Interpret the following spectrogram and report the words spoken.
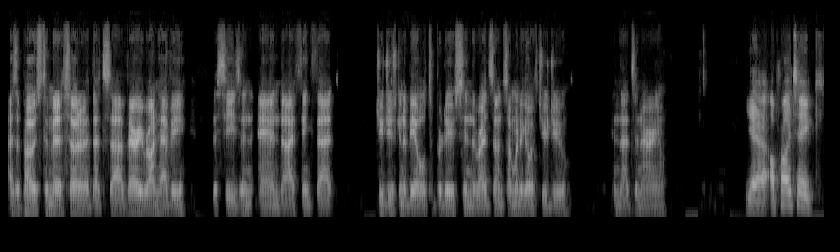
as opposed to Minnesota, that's uh, very run heavy this season. And I think that Juju's going to be able to produce in the red zone. So I'm going to go with Juju in that scenario. Yeah, I'll probably take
